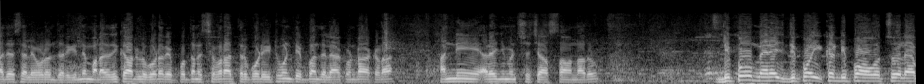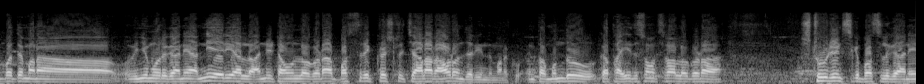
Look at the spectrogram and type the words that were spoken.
ఆదేశాలు ఇవ్వడం జరిగింది. మన అధికారులు కూడా రేపు పొద్దున శివరాత్రి కూడా ఎటువంటి ఇబ్బంది లేకుండా అక్కడ అన్ని అరేంజ్మెంట్స్ చేస్తూ ఉన్నారు. డిపో మేనేజ్ డిపో ఇక్కడ డిపో అవ్వచ్చు లేకపోతే మన వింజమూరు కానీ అన్ని ఏరియాల్లో అన్ని టౌన్లో కూడా బస్ రిక్వెస్ట్లు చాలా రావడం జరిగింది మనకు. ఇంత ముందు గత ఐదు సంవత్సరాల్లో కూడా స్టూడెంట్స్కి బస్సులు కానీ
